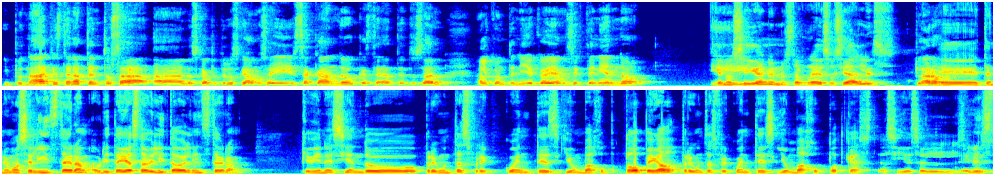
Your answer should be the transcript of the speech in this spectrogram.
y pues nada, que estén atentos a, a los capítulos que vamos a ir sacando, que estén atentos al, al contenido que vayamos a ir teniendo. Que y- nos sigan en nuestras redes sociales. Claro. Eh, tenemos el Instagram. Ahorita ya está habilitado el Instagram. Que viene siendo preguntas frecuentes guion bajo. Todo pegado. Preguntas frecuentes guion bajo podcast. Así es el, el es.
